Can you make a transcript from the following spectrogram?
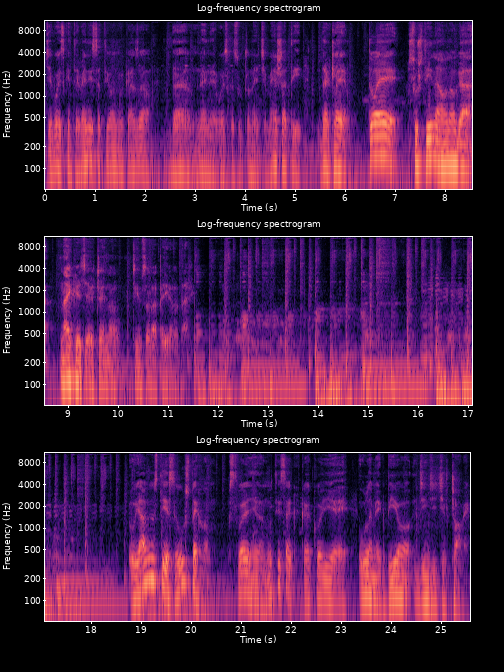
će vojska intervenisati, on mu kazao da ne, ne, vojska su to neće mešati. Dakle, to je suština onoga najkreće rečeno čim se ova prijava bavi. U javnosti je sa uspehom stvoren jedan utisak kako je Ulemek bio Đinđićev čovek.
